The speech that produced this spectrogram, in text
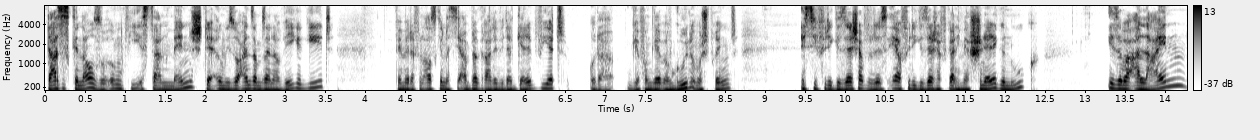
da ist es genauso. Irgendwie ist da ein Mensch, der irgendwie so einsam seiner Wege geht. Wenn wir davon ausgehen, dass die Ampel gerade wieder gelb wird oder von gelb auf grün umspringt, ist sie für die Gesellschaft oder ist er für die Gesellschaft gar nicht mehr schnell genug, ist aber allein,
